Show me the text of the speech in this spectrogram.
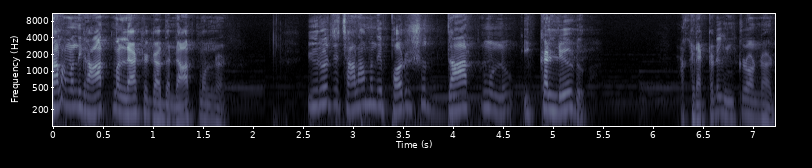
చాలామందికి ఆత్మ లేక కాదండి ఆత్మ ఉన్నాడు. ఈరోజు చాలామంది పరిశుద్ధాత్మను ఇక్కడ లేడు. అక్కడెక్కడో ఇంట్లో ఉన్నాడు.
